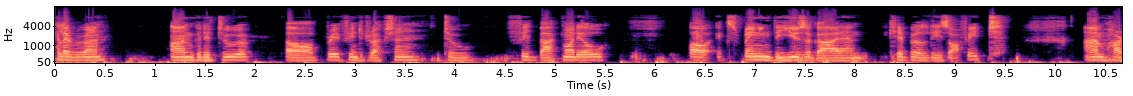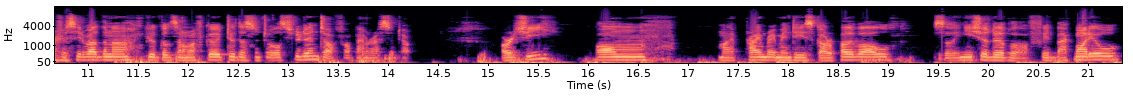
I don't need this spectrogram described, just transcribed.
Hello everyone, I'm going to do a, brief introduction to feedback module uh, explaining the user guide and capabilities of it. I'm Harsha Sirvadana, Google Summer of Code 2012 student of RG. Um, my primary mentee is Gaurav Paliwal, so initial developer of feedback module,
